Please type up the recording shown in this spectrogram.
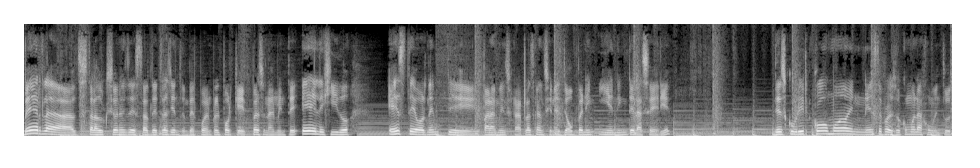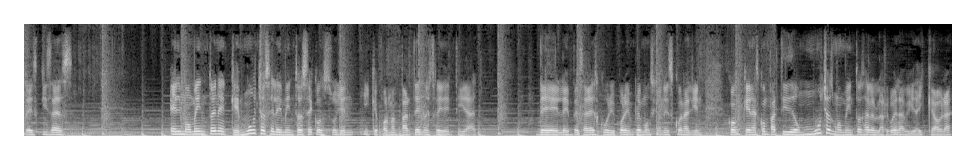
ver las traducciones de estas letras y entender, por ejemplo, el por qué personalmente he elegido este orden para mencionar las canciones de opening y ending de la serie. Descubrir cómo en este proceso como la juventud es quizás el momento en el que muchos elementos se construyen y que forman parte de nuestra identidad. De empezar a descubrir, por ejemplo, emociones con alguien con quien has compartido muchos momentos a lo largo de la vida y que ahora,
